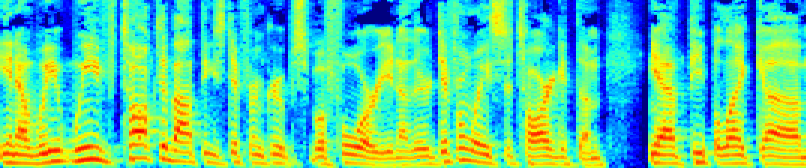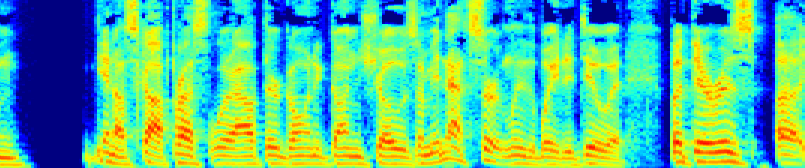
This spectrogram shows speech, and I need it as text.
you know, we we've talked about these different groups before. You know, there are different ways to target them. You have people like. Um, you know Scott Presler out there going to gun shows. I mean, that's certainly the way to do it. But there is, uh,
